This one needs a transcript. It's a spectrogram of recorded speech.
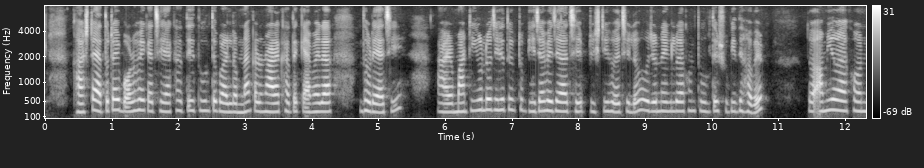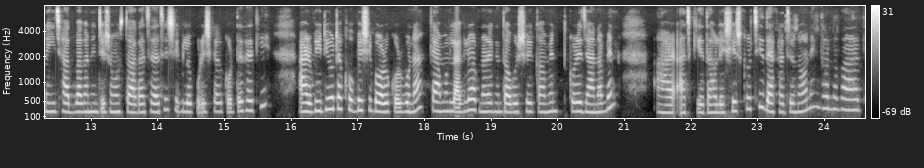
ঘাসটা এতটাই বড় হয়ে গেছে, এক হাতে তুলতে পারলাম না, কারণ আর এক হাতে ক্যামেরা ধরে আছি। আর মাটিগুলো যেহেতু একটু ভেজা ভেজা আছে, বৃষ্টি হয়েছিল, ওই জন্য এগুলো এখন তুলতে সুবিধে হবে। তো আমিও এখন এই ছাদ বাগানের যে সমস্ত আগাছা আছে সেগুলো পরিষ্কার করতে থাকি। আর ভিডিওটা খুব বেশি বড় করব না। কেমন লাগল আপনারা কিন্তু অবশ্যই কমেন্ট করে জানাবেন। আর আজকে তাহলে শেষ করছি। দেখার জন্য অনেক ধন্যবাদ।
